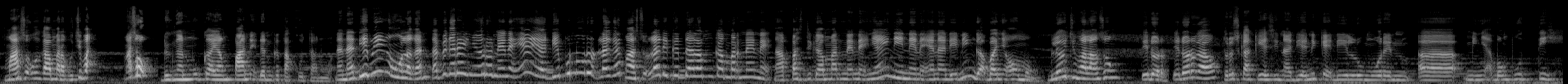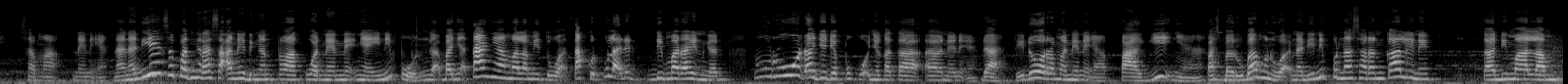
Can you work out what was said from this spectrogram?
Masuk ke kamar aku. Cepat masuk dengan muka yang panik dan ketakutan Wak. nah Nadia bingung lah kan tapi karena nyuruh neneknya ya dia pun nurut lah kan masuklah di ke dalam kamar nenek nah pas di kamar neneknya ini neneknya Nadia ini nggak banyak omong beliau cuma langsung tidur tidur kau terus kaki si Nadia ini kayak dilumurin uh, minyak bawang putih sama neneknya. Nah Nadia sempat ngerasa aneh dengan perlakuan neneknya ini pun nggak banyak tanya malam itu, Wak. takut pula dia dimarahin kan. Nurut aja dia pokoknya kata uh, neneknya. Dah tidur sama neneknya. Paginya pas baru bangun, Wak, Nadia ini penasaran kali nih. Tadi malam.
